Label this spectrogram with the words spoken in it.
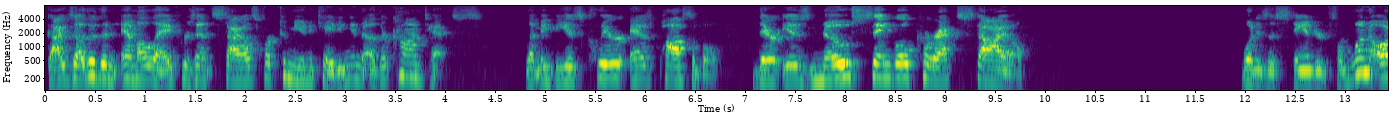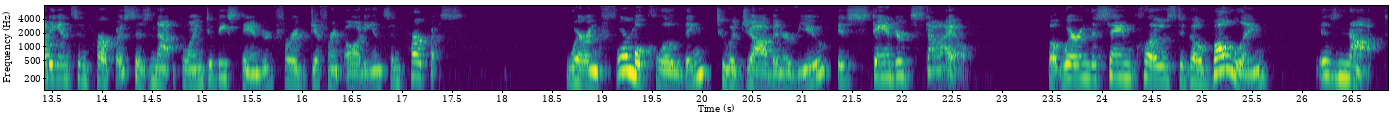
Guides other than MLA present styles for communicating in other contexts. Let me be as clear as possible. There is no single correct style. What is a standard for one audience and purpose is not going to be standard for a different audience and purpose. Wearing formal clothing to a job interview is standard style, but wearing the same clothes to go bowling is not.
